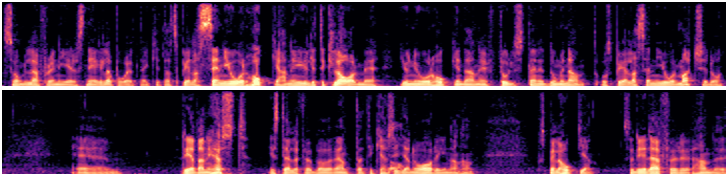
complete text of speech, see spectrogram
som Lafreniere sneglar på helt enkelt. Att spela seniorhockey. Han är ju lite klar med juniorhockeyn där han är fullständigt dominant. Och spela seniormatcher då. Eh, redan i höst. Istället för att behöva vänta till kanske Ja. januari innan han får spela hockey igen. Så det är därför han eh,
